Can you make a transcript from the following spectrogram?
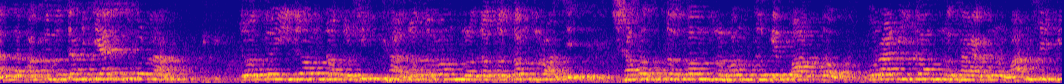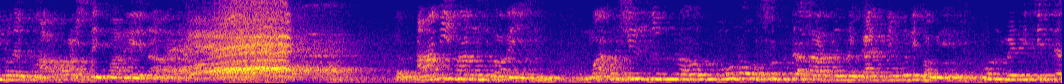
আল্লাহ পাক তো আমি চ্যালেঞ্জ করলাম। যত ইজম যত শিক্ষা, যত মন্ত্র, যত তন্ত্র আছে, সমস্ত তন্ত্র মন্ত্রকে বাদ দাও। কোরআনী তন্ত্র ছাড়া কোনো মানুষের জীবনে ভাব আসতে পারে না। আমি মানুষ বানাইছি মানুষের জন্য কোন ওষুধটা তার জন্য কার্যকরী হবে? কোন মেডিসিনটা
